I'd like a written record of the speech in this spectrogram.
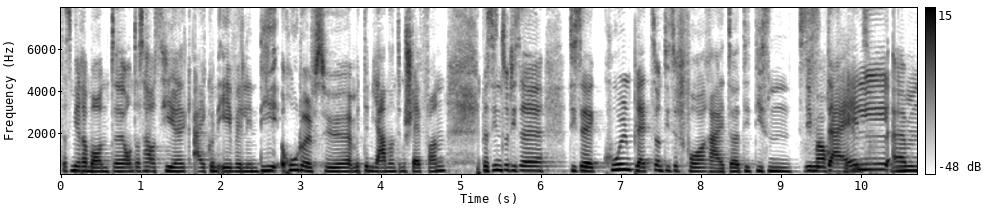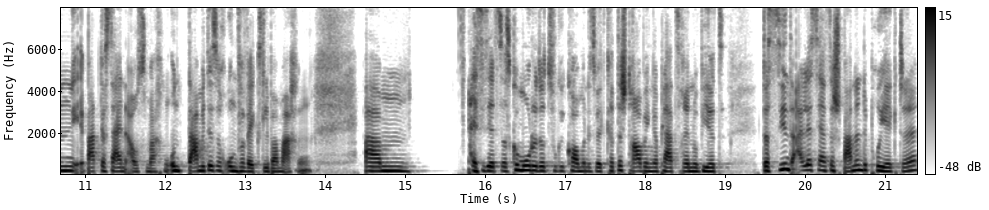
das Miramonte und das Haus hier, Eik und Evelyn, die Rudolfshöhe mit dem Jan und dem Stefan. Das sind so diese, diese coolen Plätze und diese Vorreiter, die diesen die Style mhm. ähm, Bad Gastein ausmachen und damit es auch unverwechselbar machen. Ähm, es ist jetzt das Komodo dazugekommen, es wird gerade der Straubinger Platz renoviert. Das sind alles sehr, sehr spannende Projekte.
